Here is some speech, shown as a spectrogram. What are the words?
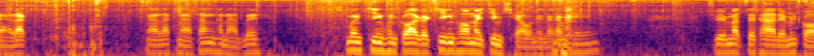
น่ารักน่ารักน่าสร้างขนาดเลย เมืองกิ่งเพันกอยกับกิ่งทอไม้จิ้มแฉวนี่นะครับ สวยมัดเสทาเดี๋ยวมันก่อ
